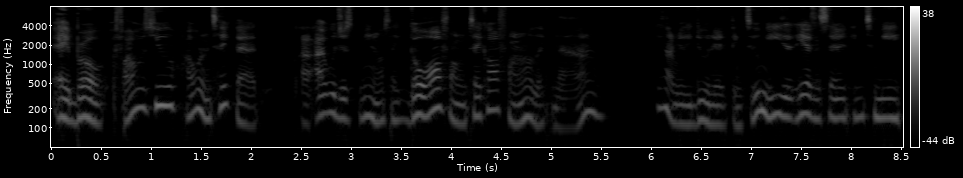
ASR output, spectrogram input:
"Hey, bro, if I was you, I wouldn't take that. I, I would just, you know, say go off on him, take off on him." I was like, "Nah, he's not really doing anything to me. He, he hasn't said anything to me.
